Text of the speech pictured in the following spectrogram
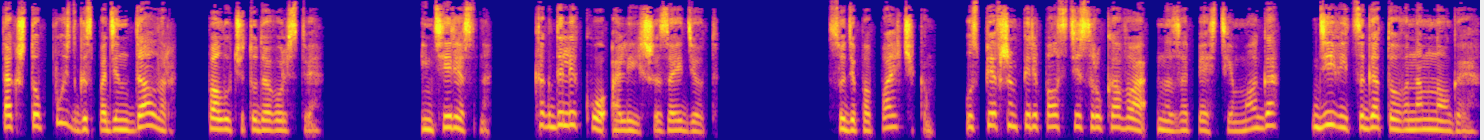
Так что пусть господин Даллар получит удовольствие. Интересно, как далеко Алиша зайдет. Судя по пальчикам, успевшим переползти с рукава на запястье мага, девица готова на многое.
